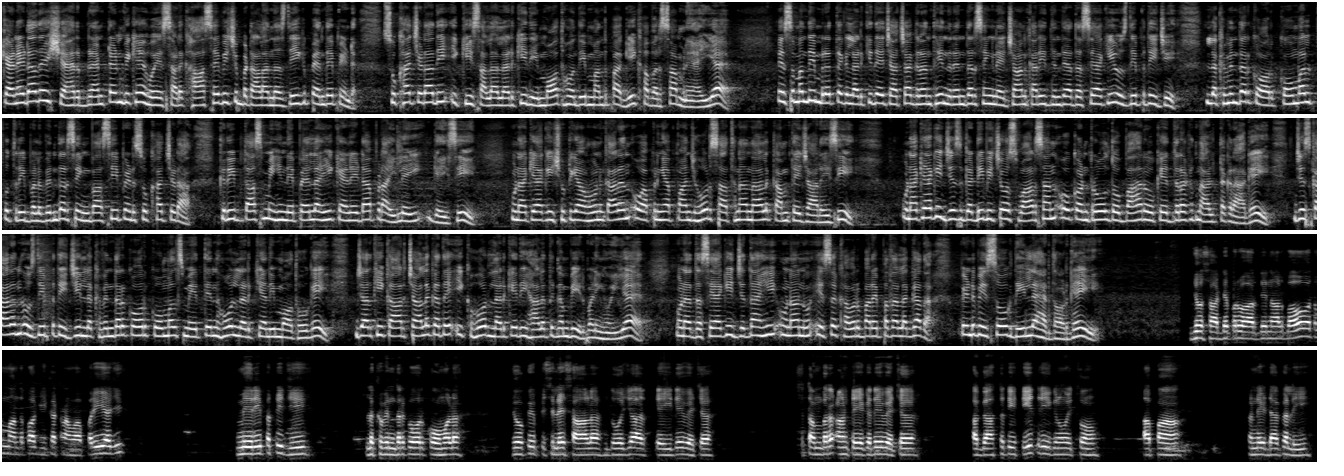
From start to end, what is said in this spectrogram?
Canada ਦੇ ਸ਼ਹਿਰ Brampton ਵਿਖੇ ਹੋਏ ਸੜਕ ਹਾਦਸੇ ਵਿੱਚ ਬਟਾਲਾ ਨਜ਼ਦੀਕ ਪੈਂਦੇ ਪਿੰਡ ਸੁਖਾਚੜਾ ਦੀ 21 ਸਾਲਾ ਲੜਕੀ ਦੀ ਮੌਤ ਹੋਣ ਦੀ ਮੰਦਭਾਗੀ ਖਬਰ ਸਾਹਮਣੇ ਆਈ ਹੈ। ਇਸ ਸੰਬੰਧੀ ਮ੍ਰਿਤਕ ਲੜਕੀ ਦੇ ਚਾਚਾ ਗ੍ਰੰਥੀ ਨਰਿੰਦਰ ਸਿੰਘ ਨੇ ਜਾਣਕਾਰੀ ਦਿੰਦਿਆਂ ਦੱਸਿਆ ਕਿ ਉਸ ਦੀ ਭਤੀਜੀ ਲਖਵਿੰਦਰ ਕੌਰ ਕੋਮਲ, ਪੁੱਤਰੀ ਬਲਵਿੰਦਰ ਸਿੰਘ ਵਾਸੀ ਪਿੰਡ ਸੁਖਾਚੜਾ ਕਰੀਬ 10 ਮਹੀਨੇ ਪਹਿਲਾਂ ਹੀ ਕੈਨੇਡਾ ਪੜ੍ਹਾਈ ਲਈ ਗਈ ਸੀ। ਉਨ੍ਹਾਂ ਕਿਹਾ ਕਿ ਛੁੱਟੀਆਂ ਹੋਣ ਕਾਰਨ ਉਹ ਆਪਣੀਆਂ ਪੰਜ ਹੋਰ ਸਾਥਣਾਂ ਨਾਲ ਕੰਮ ਤੇ ਜਾ ਰਹੀ ਸੀ। ਉਨ੍ਹਾਂ ਕਿਹਾ ਕਿ ਜਿਸ ਗੱਡੀ ਵਿੱਚ ਉਹ ਸਵਾਰ ਸਨ, ਉਹ ਕੰਟਰੋਲ ਤੋਂ ਬਾਹਰ ਹੋ ਕੇ ਦਰਖਤ ਨਾਲ ਟਕਰਾ ਗਈ, ਜਿਸ ਕਾਰਨ ਉਸ ਦੀ ਭਤੀਜੀ ਲਖਵਿੰਦਰ ਕੌਰ ਕੋਮਲ ਸਮੇਤ ਤਿੰਨ ਹੋਰ ਲੜਕੀਆਂ ਦੀ ਮੌਤ ਹੋ ਗਈ, ਜਦਕਿ ਕਾਰ ਚਾਲਕ ਅਤੇ ਇੱਕ ਹੋਰ ਲੜਕੇ ਦੀ ਹਾਲਤ ਗੰਭੀਰ ਬਣੀ ਹੋਈ ਹੈ। ਉਨ੍ਹਾਂ ਦੱਸਿਆ ਕਿ ਜਿੱਦਾਂ ਹੀ ਉਨ੍ਹਾਂ ਨੂੰ ਇਸ ਖਬਰ ਬਾਰੇ ਪਤਾ ਲੱਗਾ ਤਾਂ ਪਿੰਡ ਵਿੱਚ ਸੋਗ ਦੀ ਲਹਿਰ ਦੌੜ ਗਈ। ਜੋ ਸਾਡੇ ਪਰਿਵਾਰ ਦੇ ਨਾਲ ਬਹੁਤ ਮੰਦਭਾਗੀ ਘਟਨਾ ਵਾਪਰੀ ਹੈ ਜੀ। ਮੇਰੀ ਭਤੀਜੀ ਲਖਵਿੰਦਰ ਕੌਰ ਕੋਮਲ ਜੋ ਕਿ ਪਿਛਲੇ ਸਾਲ 2023 ਦੇ ਵਿੱਚ ਸਤੰਬਰ ਅਨਟੇਕ ਦੇ ਵਿੱਚ ਅਗਸਤ ਦੀ 30 ਤਰੀਕ ਨੂੰ ਇੱਥੋਂ ਆਪਾਂ ਕੈਨੇਡਾ ਘੱਲੀ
